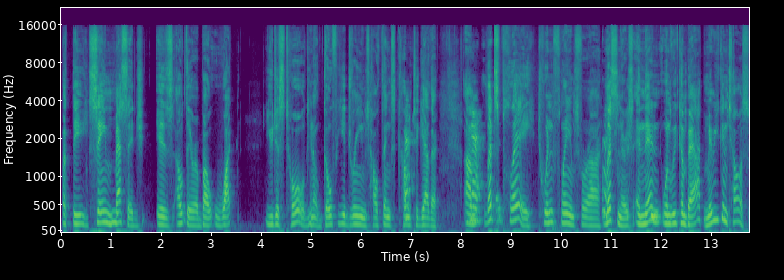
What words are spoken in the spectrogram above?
but the same message is out there about what you just told, you know, go for your dreams, how things come yeah. together. Um. Let's play Twin Flames for our listeners. And then when we come back, maybe you can tell us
